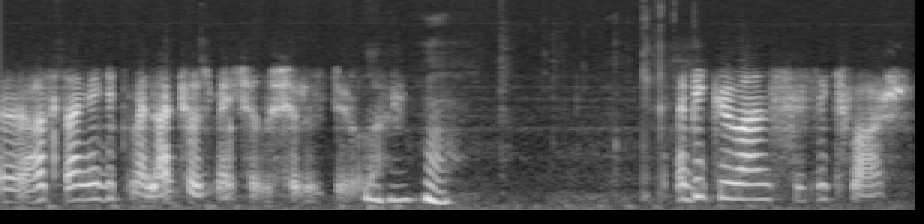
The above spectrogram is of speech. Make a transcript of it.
E, hastaneye gitmeden çözmeye çalışırız diyorlar. Hı. E, Bir güvensizlik var.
